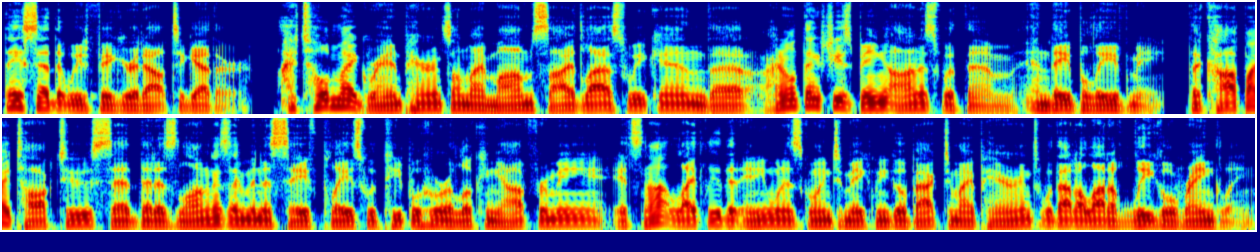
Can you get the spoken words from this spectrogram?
They said that we'd figure it out together. I told my grandparents on my mom's side last weekend that I don't think she's being honest with them, and they believe me. The cop I talked to said that as long as I'm in a safe place with people who are looking out for me, it's not likely that anyone is going to make me go back to my parents without a lot of legal wrangling.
